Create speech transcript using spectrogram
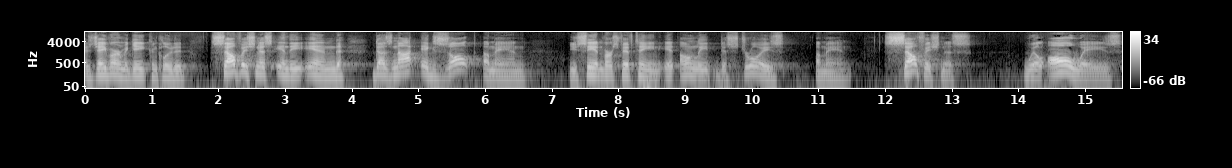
As J. Vernon McGee concluded, selfishness in the end does not exalt a man. You see it in verse 15, it only destroys a man. Selfishness will always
